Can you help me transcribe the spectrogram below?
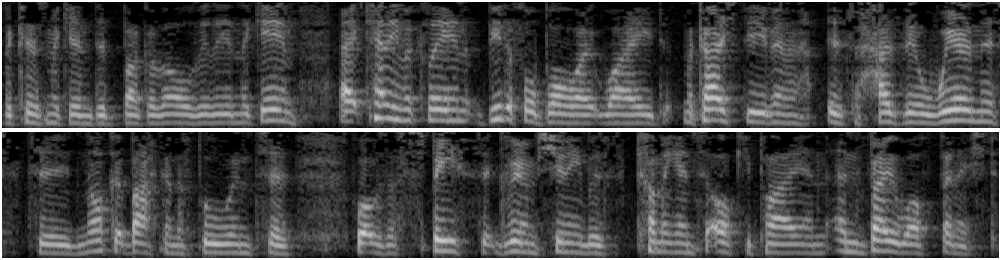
because McGinn did bugger all really in the game. Uh, Kenny McLean, beautiful ball out wide. Mackay Steven is, has the awareness to knock it back on the full into what was a space that Graeme Shinnie was coming in to occupy and, and very well finished.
